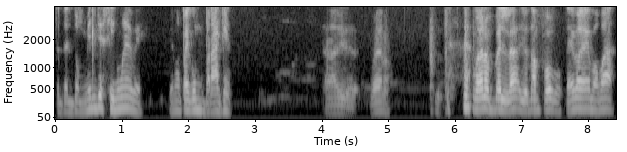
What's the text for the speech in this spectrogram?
Desde el 2019 yo no pego un bracket. bueno. bueno, es verdad, yo tampoco. Tengo que, papá,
